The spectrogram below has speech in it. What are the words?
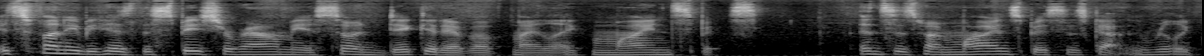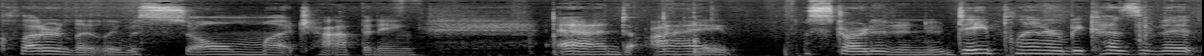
It's funny because the space around me is so indicative of my like mind space. And since my mind space has gotten really cluttered lately with so much happening, and I started a new day planner because of it.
